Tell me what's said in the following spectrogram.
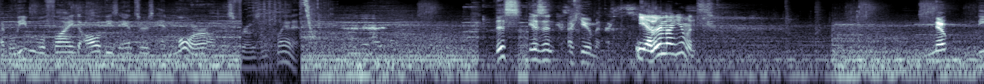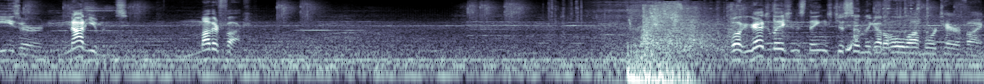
I believe we will find all of these answers and more on this frozen planet. This isn't a human. Yeah, they're not humans. Nope. These are not humans. Motherfuck. Well, congratulations. Things just suddenly got a whole lot more terrifying.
